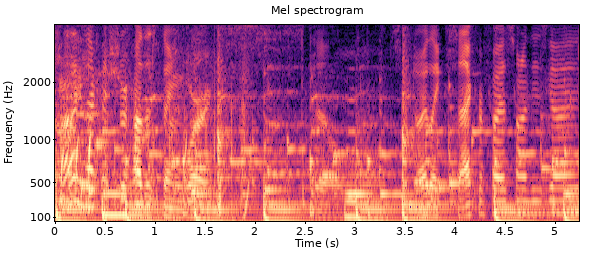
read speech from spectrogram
exactly sure how this thing works. Still, so do I like sacrifice one of these guys?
